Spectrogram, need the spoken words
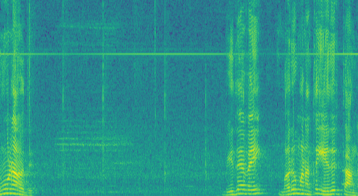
மூணாவது. விதவை மறுமணத்தை எதிர்த்தாங்க.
